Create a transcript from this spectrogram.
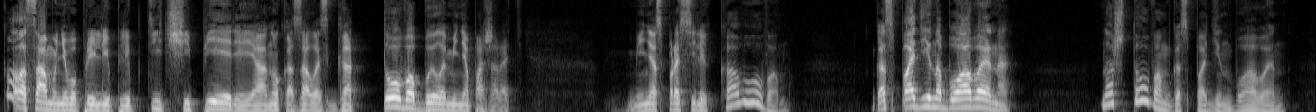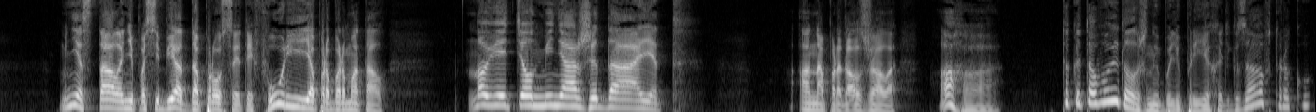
К волосам у него прилипли птичьи перья, и оно, казалось, готово было меня пожрать. Меня спросили, кого вам? Господина Буавена. «На что вам, господин Буавен?» Мне стало не по себе от допроса этой фурии, я пробормотал. «Но ведь он меня ожидает!» Она продолжала. «Ага, так это вы должны были приехать к завтраку?»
